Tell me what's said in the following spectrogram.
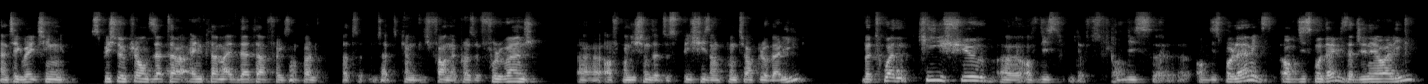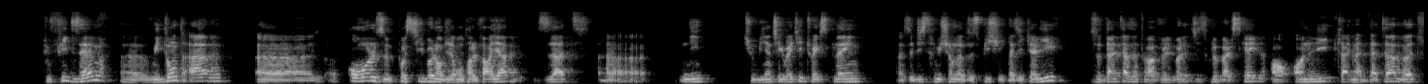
integrating species occurrence data and climate data, for example, that, that can be found across the full range uh, of conditions that the species encounter globally. But one key issue uh, of this of this uh, of this problem is, of this model is that generally, to fit them, uh, we don't have uh, all the possible environmental variables that need to be integrated to explain the distribution of the species. Basically, the data that are available at this global scale are only climate data, but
